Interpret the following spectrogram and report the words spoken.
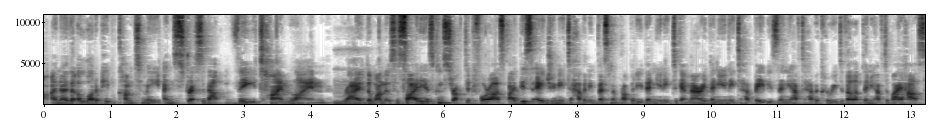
I know that a lot of people come to me and stress about the timeline, mm. right? The one that society has constructed for us. By this age, you need to have an investment property, then you need to get married, then you need to have babies, then you have to have a career develop, then you have to buy a house,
